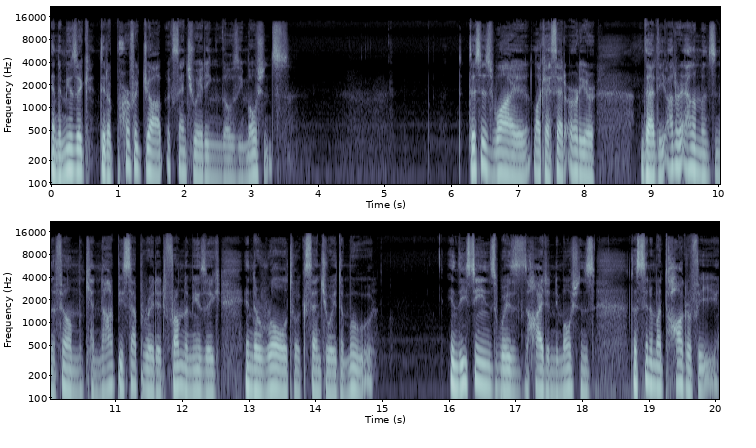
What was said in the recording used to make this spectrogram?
And the music did a perfect job accentuating those emotions. This is why, like I said earlier, that the other elements in the film cannot be separated from the music in their role to accentuate the mood. In these scenes with heightened emotions, the cinematography,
